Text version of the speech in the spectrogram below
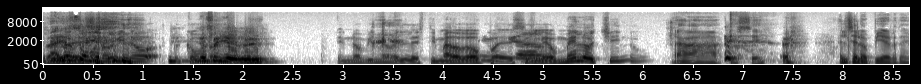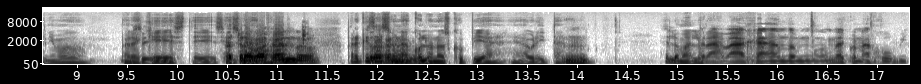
Rayos, Yo ¿cómo soy- no vino? ¿Cómo Yo no soy vino el. No vino el estimado Gabo para decirle. Homelo chino. Ah, pues sí. Él se lo pierde, ni modo. ¿Para Sí. qué este, se Está hace una, trabajando. ¿para qué se hace una colonoscopia ahorita? Mm. Es lo malo. Trabajando, anda con la jubi,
